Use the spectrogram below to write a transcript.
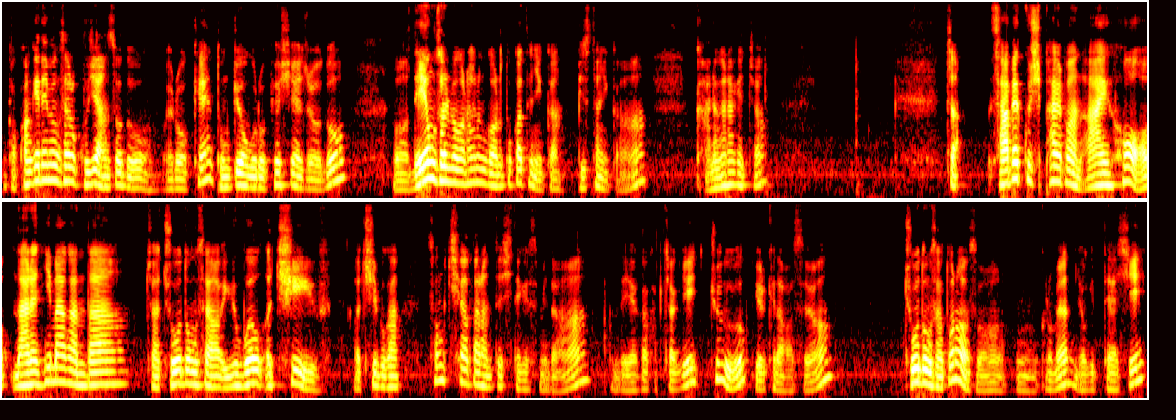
그러니까 관계대명사를 굳이 안 써도 이렇게 동격으로 표시해 줘도 어, 내용 설명을 하는 거는 똑같으니까 비슷하니까 가능은 하겠죠. 498번 I hope 나는 희망한다. 자 주어 동사 you will achieve. achieve가 성취하다라는 뜻이 되겠습니다. 근데 얘가 갑자기 쭉 이렇게 나왔어요. 주어 동사 또 나왔어. 음, 그러면 여기 대시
